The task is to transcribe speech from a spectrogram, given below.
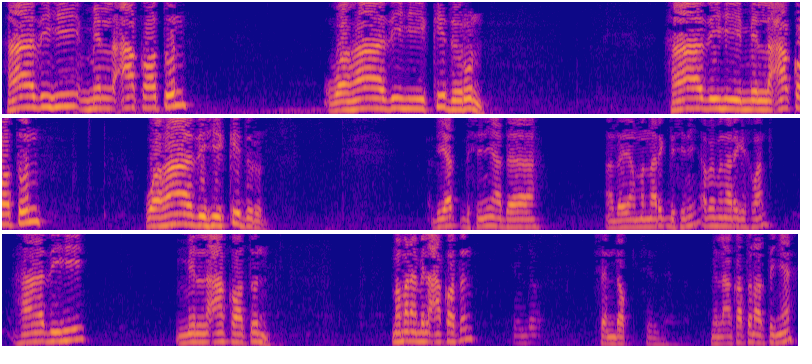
Hadhihi mil'aqatun wa hadhihi kidrun. Hadhihi mil'aqatun wa hadhihi kidrun. Lihat di sini ada ada yang menarik di sini. Apa yang menarik, ikhwan? Hadhihi mil'aqatun. Ma mana mil'aqatun? Sendok. Sendok. Mil'aqatun artinya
